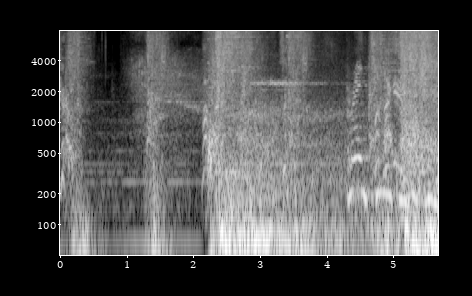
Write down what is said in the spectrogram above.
Red team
